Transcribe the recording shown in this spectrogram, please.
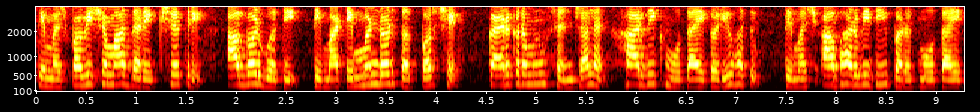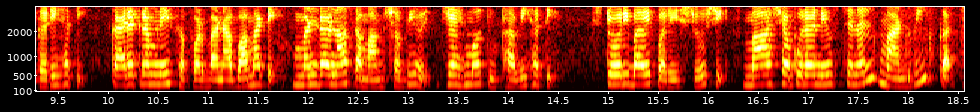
તેમજ ભવિષ્યમાં દરેક ક્ષેત્રે આગળ વધે તે માટે મંડળ તત્પર છે. કાર્યક્રમનું સંચાલન હાર્દિક મોતાએ કર્યું હતું. તેમજ આભાર વિધિ ભરત મોતાએ કરી હતી. કાર્યક્રમને સફળ બનાવવા માટે મંડળના તમામ સભ્યોએ જહેમત ઉઠાવી હતી. સ્ટોરી by Paresh Joshi, Maa Ashapura news channel, Mandvi, Kutch.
